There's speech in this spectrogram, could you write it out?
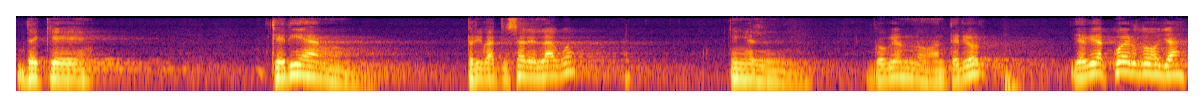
de que querían privatizar el agua en el gobierno anterior y había acuerdo ya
